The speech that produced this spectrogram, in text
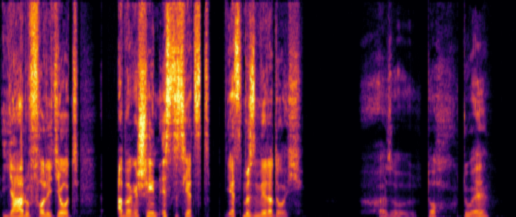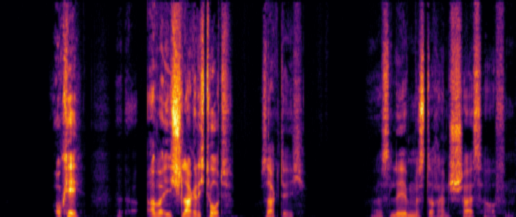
Ja, du Vollidiot. Aber geschehen ist es jetzt. Jetzt müssen wir da durch. Also doch Duell? Okay, aber ich schlage dich tot, sagte ich. Das Leben ist doch ein Scheißhaufen.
